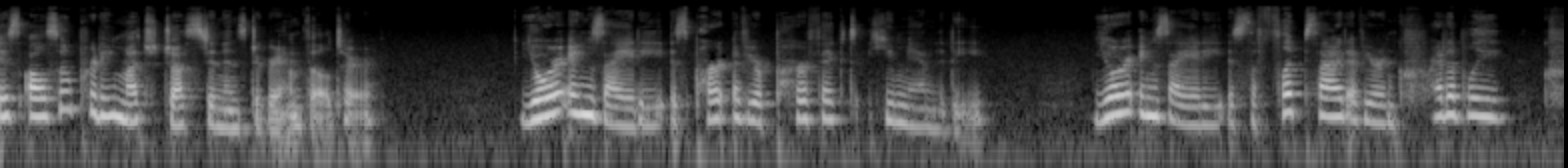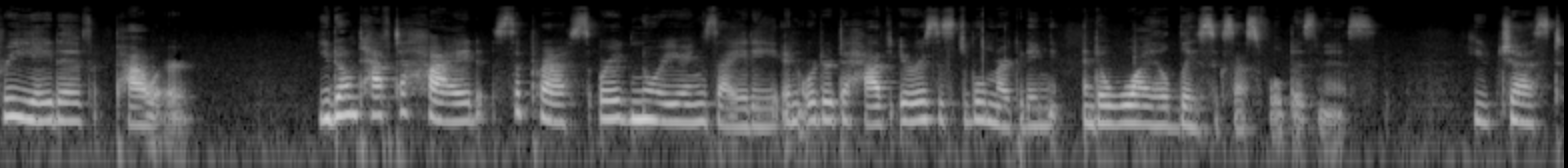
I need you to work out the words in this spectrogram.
is also pretty much just an Instagram filter. Your anxiety is part of your perfect humanity. Your anxiety is the flip side of your incredibly creative power. You don't have to hide, suppress, or ignore your anxiety in order to have irresistible marketing and a wildly successful business. You just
